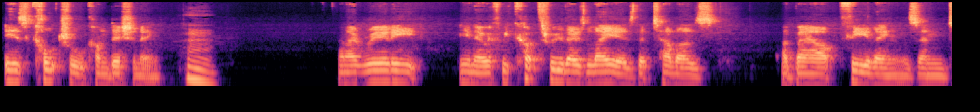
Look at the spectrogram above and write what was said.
is cultural conditioning. Hmm. And I really, you know, if we cut through those layers that tell us about feelings and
